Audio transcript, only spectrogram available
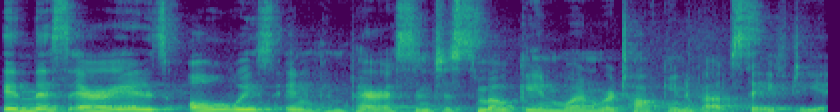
in this area, it is always in comparison to smoking when we're talking about safety.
